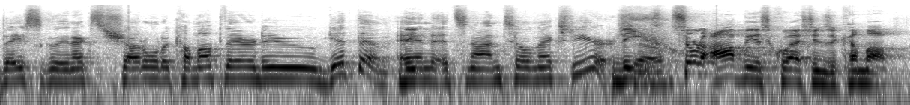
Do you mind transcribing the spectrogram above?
basically the next shuttle to come up there to get them, and it's not until next year. the so. sort of obvious questions that come up.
